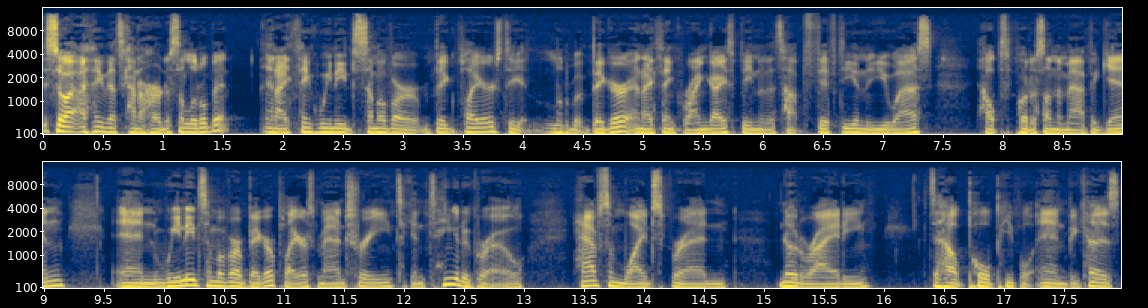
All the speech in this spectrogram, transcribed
so I think that's kind of hurt us a little bit, and I think we need some of our big players to get a little bit bigger. And I think Rheingeist being in the top 50 in the U.S. helps put us on the map again. And we need some of our bigger players, MadTree, to continue to grow, have some widespread notoriety to help pull people in because.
